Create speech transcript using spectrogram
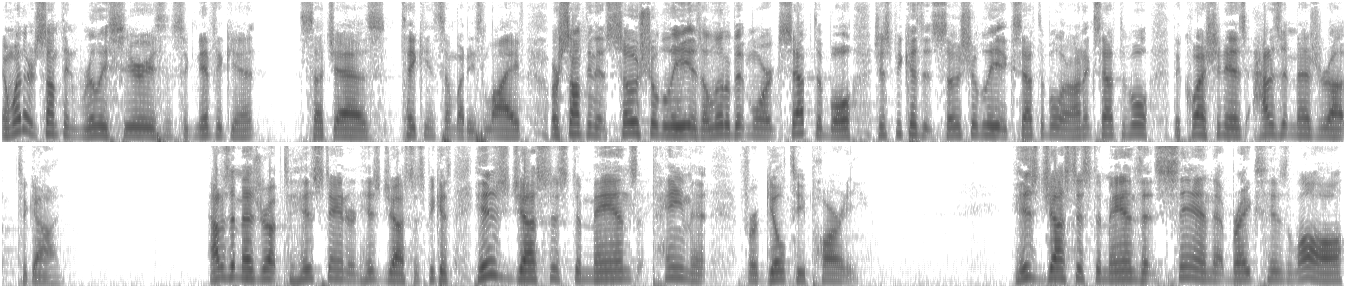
and whether it's something really serious and significant, such as taking somebody's life, or something that socially is a little bit more acceptable, just because it's socially acceptable or unacceptable, the question is, how does it measure up to God? How does it measure up to his standard and his justice? Because his justice demands payment for guilty party. His justice demands that sin that breaks his law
